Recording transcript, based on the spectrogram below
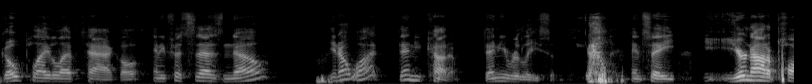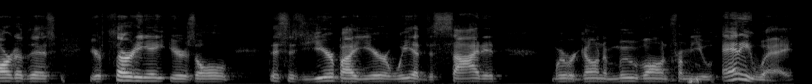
Go play left tackle, and if it says no, you know what? Then you cut him. Then you release him, and say you're not a part of this. You're 38 years old. This is year by year. We had decided we were going to move on from you anyway.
